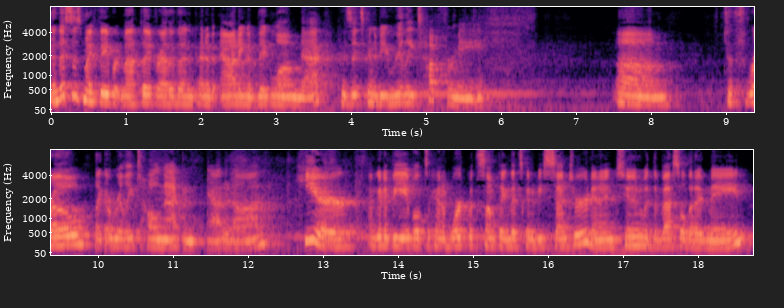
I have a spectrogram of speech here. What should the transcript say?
And this is my favorite method rather than kind of adding a big long neck because it's going to be really tough for me um, to throw like a really tall neck and add it on. Here, I'm going to be able to kind of work with something that's going to be centered and in tune with the vessel that I've made.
